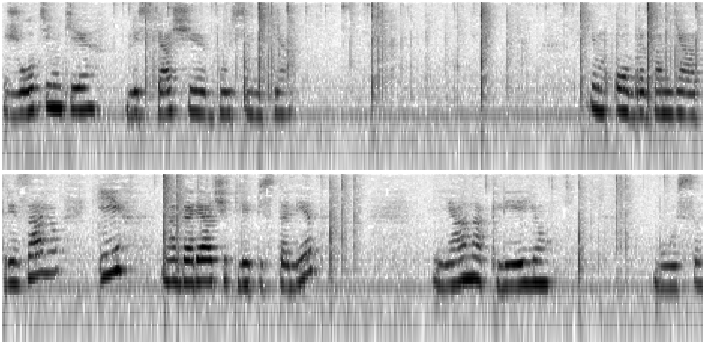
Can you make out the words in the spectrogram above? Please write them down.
желтенькие блестящие бусинки. Таким образом я отрезаю и на горячий клей-пистолет я наклею бусы.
